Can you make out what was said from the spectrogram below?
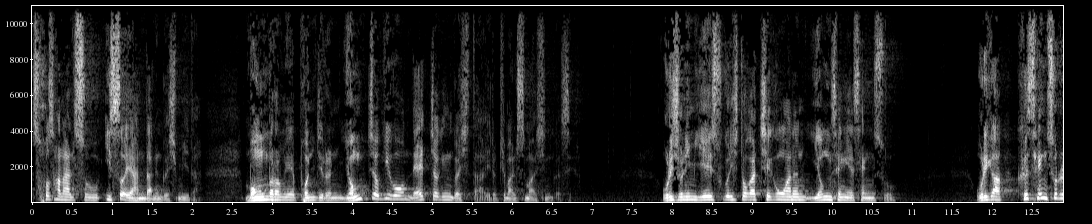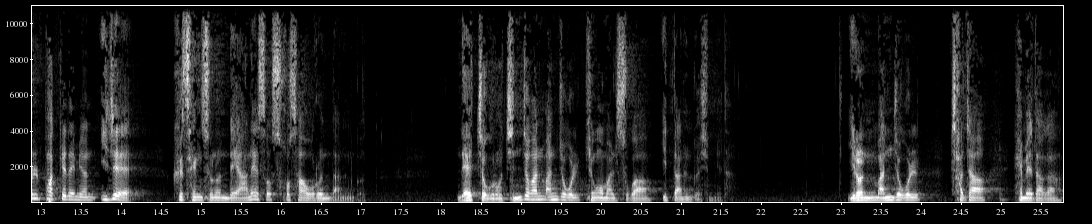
솟아날 수 있어야 한다는 것입니다. 목마름의 본질은 영적이고 내적인 것이다. 이렇게 말씀하신 것이에요. 우리 주님 예수 그리스도가 제공하는 영생의 생수. 우리가 그 생수를 받게 되면 이제 그 생수는 내 안에서 솟아오른다는 것. 내적으로 진정한 만족을 경험할 수가 있다는 것입니다. 이런 만족을 찾아 헤매다가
